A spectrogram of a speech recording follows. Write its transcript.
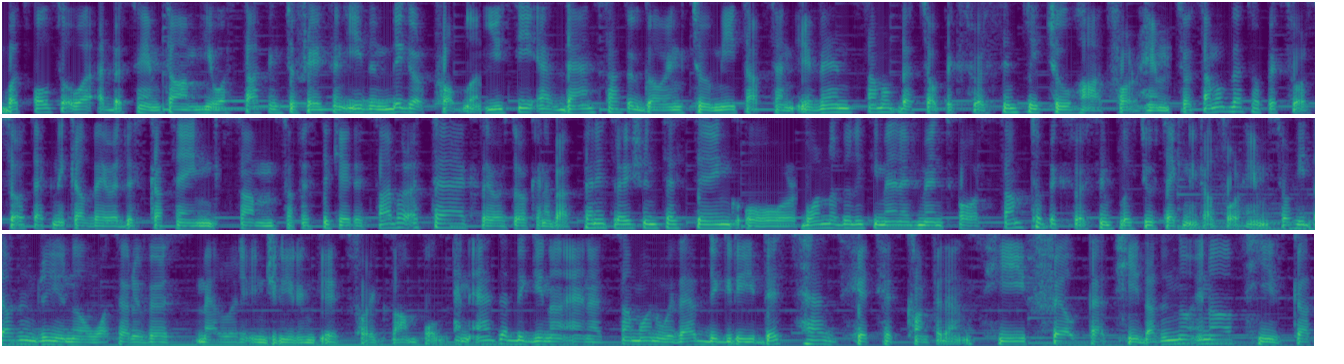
But also at the same time, he was starting to face an even bigger problem. You see, as Dan started going to meetups and events, some of the topics were simply too hard for him. So some of the topics were so technical, they were discussing some sophisticated cyber attacks, they were talking about penetration penetration testing or vulnerability management or some topics were simply too technical for him. So he doesn't really know what a reverse malware engineering is, for example. And as a beginner and as someone without degree, this has hit his confidence. He felt that he doesn't know enough. He's got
